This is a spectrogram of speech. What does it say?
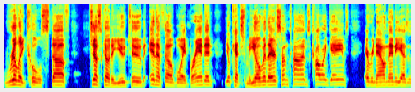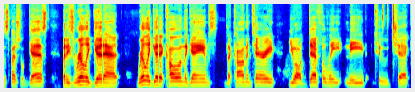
really cool stuff. Just go to YouTube, NFL boy Brandon. You'll catch me over there sometimes calling games. Every now and then he has a special guest, but he's really good at really good at calling the games, the commentary. You all definitely need to check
